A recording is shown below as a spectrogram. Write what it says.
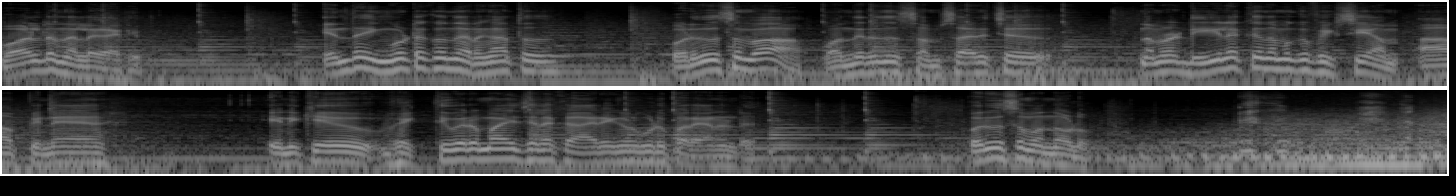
വളരെ നല്ല കാര്യം. എന്താ ഇങ്ങോട്ടൊക്കെ ഒന്ന് ഇറങ്ങാത്തത്? ഒരു ദിവസം വാ വന്നിരുന്ന് സംസാരിച്ച് നമ്മുടെ ഡീലൊക്കെ നമുക്ക് ഫിക്സ് ചെയ്യാം. ആ പിന്നെ എനിക്ക് വ്യക്തിപരമായ ചില കാര്യങ്ങൾ കൂടി പറയാനുണ്ട്. ഒരു ദിവസം വന്നോളൂ.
